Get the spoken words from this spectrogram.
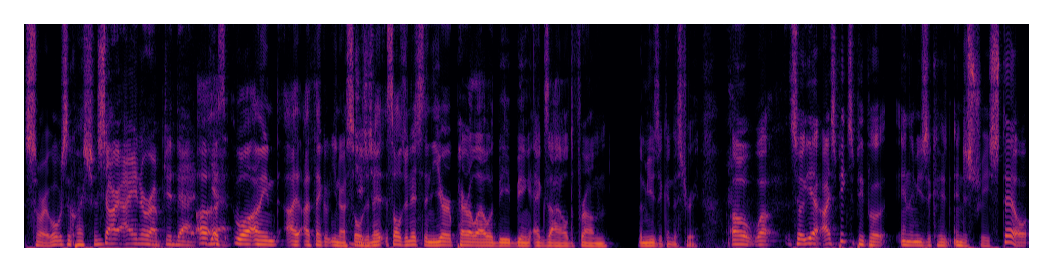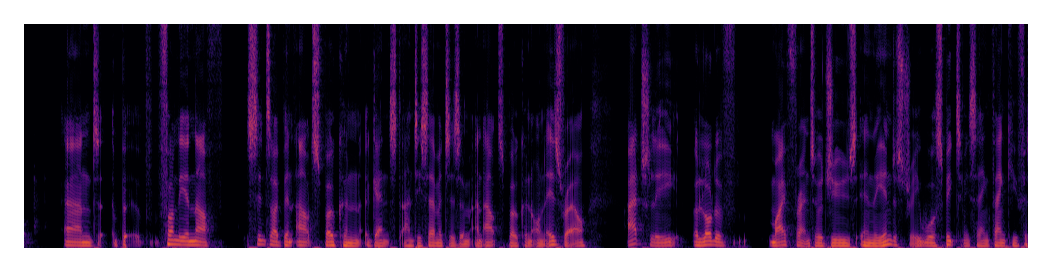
sorry, what was the question? Sorry, I interrupted that. Uh, yeah. Well, I mean, I, I think you know, Solzhenitsyn, Solzhenitsyn, your parallel would be being exiled from the music industry. Oh well, so yeah, I speak to people in the music industry still, and funnily enough, since I've been outspoken against anti-Semitism and outspoken on Israel, actually a lot of my friends who are Jews in the industry will speak to me saying, "Thank you for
